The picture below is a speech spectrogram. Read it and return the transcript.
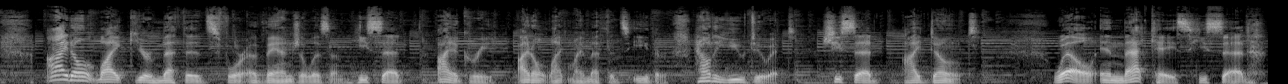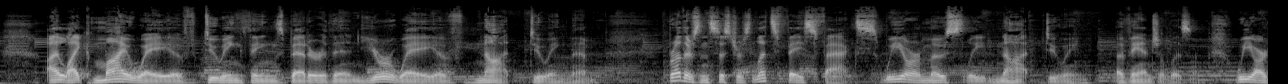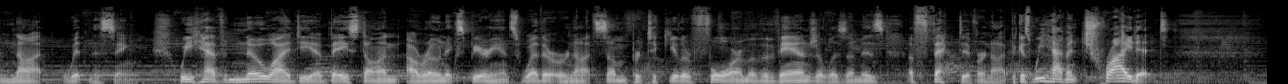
I don't like your methods for evangelism. He said, I agree. I don't like my methods either. How do you do it? She said, I don't. Well, in that case, he said, I like my way of doing things better than your way of not doing them. Brothers and sisters, let's face facts. We are mostly not doing evangelism. We are not witnessing. We have no idea, based on our own experience, whether or not some particular form of evangelism is effective or not, because we haven't tried it.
